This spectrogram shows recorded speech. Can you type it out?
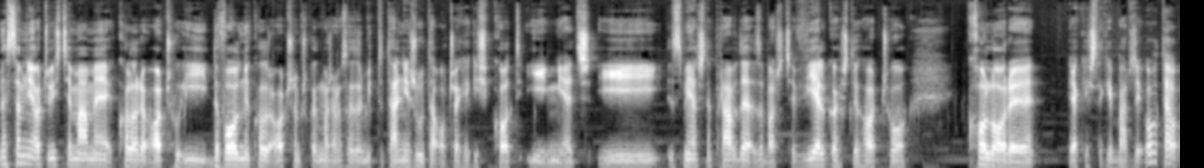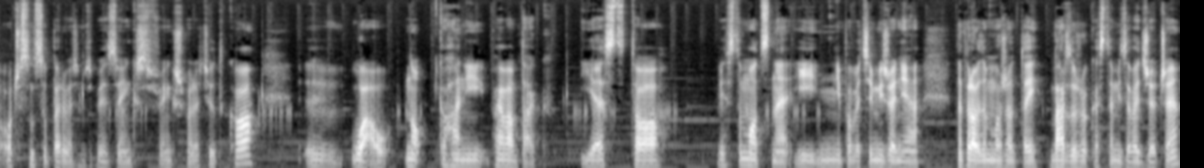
Następnie oczywiście mamy kolory oczu i dowolny kolor oczu, na przykład możemy sobie zrobić totalnie żółte oczy, jak jakiś kot i mieć i zmieniać naprawdę, zobaczcie, wielkość tych oczu, kolory, jakieś takie bardziej, o te oczy są super, weźmy sobie zwiększmy leciutko. Yy, wow, no kochani, powiem wam tak, jest to jest to mocne i nie powiecie mi, że nie. Naprawdę można tutaj bardzo dużo kustomizować rzeczy.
